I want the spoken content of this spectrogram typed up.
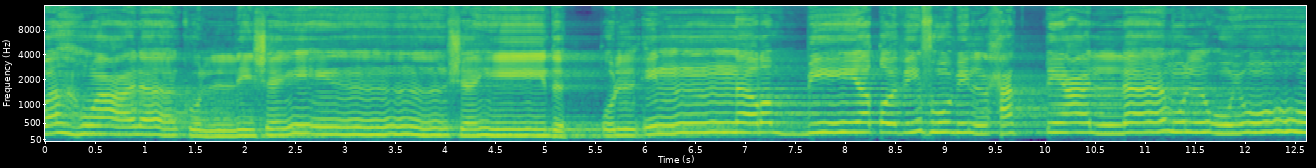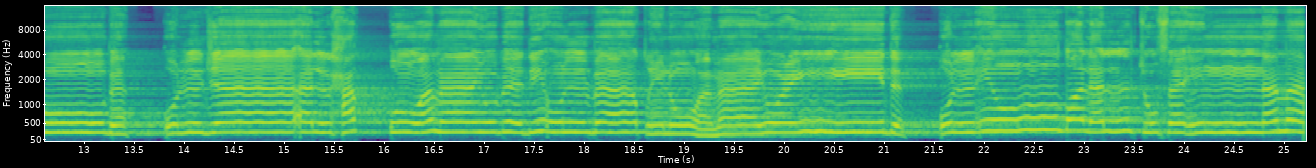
وهو على كل شيء شهيد. قل إن ربي يقذف بالحق علام الغيوب. قل جاء الحق وما يبدئ الباطل وما يعيد. قل إن ضللت فإنما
